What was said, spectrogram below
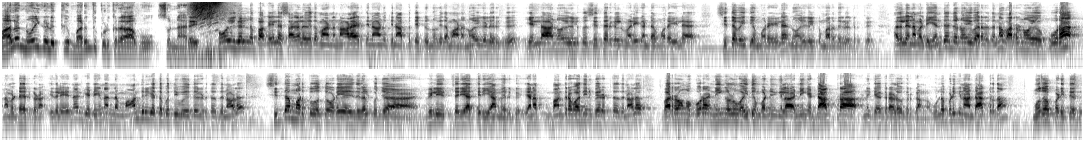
பல நோய்களுக்கு மருந்து கொடுக்கறதாகவும் சொன்னாரு. நோய்கள்னு பார்க்கையில் சகல விதமான நாலாயிரத்தி நானூற்றி நாற்பத்தெட்டு விதமான நோய்கள் இருக்குது எல்லா நோய்களுக்கும் சித்தர்கள் கண்ட முறையில் சித்த வைத்திய முறையில் நோய்களுக்கு மருந்துகள் இருக்குது அதில் நம்மள்ட்ட எந்தெந்த நோய் வர்றதுன்னா வர நோயை பூரா நம்மள்ட்ட இருக்கணும் இதில் என்னன்னு கேட்டிங்கன்னா இந்த மாந்திரிகத்தை பற்றி இது எடுத்ததுனால சித்த மருத்துவத்தோடைய இதுகள் கொஞ்சம் வெளியே சரியாக தெரியாமல் இருக்குது ஏன்னா மந்திரவாதின்னு பேர் எடுத்ததுனால வர்றவங்க பூரா நீங்களும் வைத்தியம் பண்ணுவீங்களா? நீங்கள் டாக்டரான்னு கேட்குற அளவுக்கு இருக்காங்க. உள்ளபடிக்கு நான் டாக்டர் தான் முத படித்தது.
